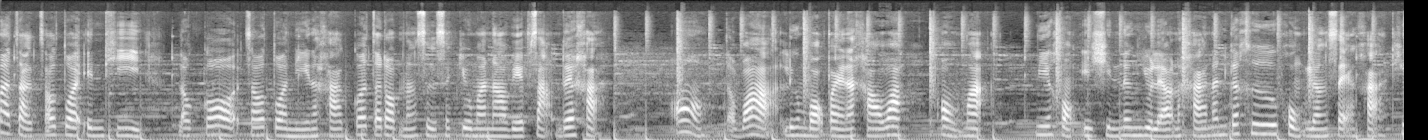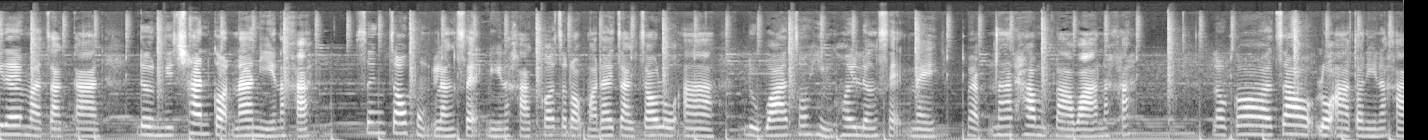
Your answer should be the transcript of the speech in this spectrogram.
มาจากเจ้าตัว NT แล้วก็เจ้าตัวนี้นะคะ ก็จะดรอปหนังสือสกิลมานาเวฟ3ด้วยค่ะอ้อแต่ว่าลืมบอกไปนะคะว่าออกมามีของอีกชิ้นหนึ่งอยู่แล้วนะคะ นั่นก็คือผงเรืองแสงค่ะ ที่ได้มาจากการเดินมิชชั่นก่อนหน้านี้นะคะ ซึ่งเจ้าผงเรืองแสงนี้นะคะ ก็จะดรอปมาได้จากเจ้าโลอา หรือว่าเจ้าหิ่งห้อยเรืองแสงในแบบหน้าถ้ำลาวานะคะ แล้วก็เจ้าโลอาตัวนี้นะคะ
